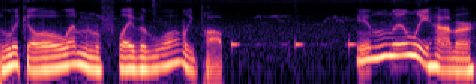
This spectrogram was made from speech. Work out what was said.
lick a lemon flavored lollipop. In Lilyhammer.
